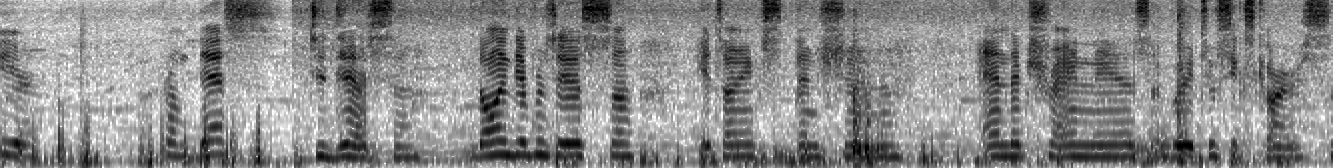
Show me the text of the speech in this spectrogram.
here from this to this. The only difference is uh, it's an extension and the train is a to 6 cars.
